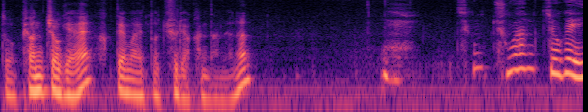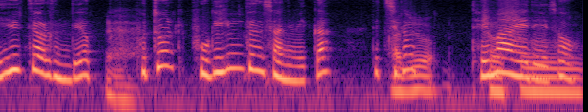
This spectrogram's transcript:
또변 쪽에 흑대마에 또 주력한다면은. 지금 중앙 쪽에 일자로 섰는데요. 예. 보통 이렇게 보기 힘든 수 아닙니까? 근데 지금 아주 대마에 대해서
